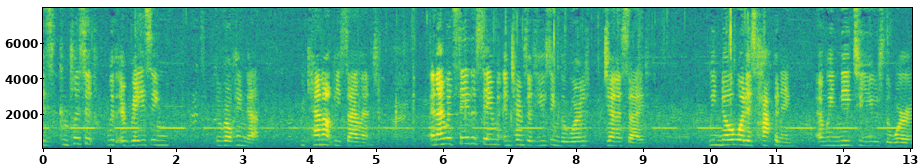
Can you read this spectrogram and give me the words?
is complicit with erasing the Rohingya. We cannot be silent. And I would say the same in terms of using the word genocide. We know what is happening, and we need to use the word.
